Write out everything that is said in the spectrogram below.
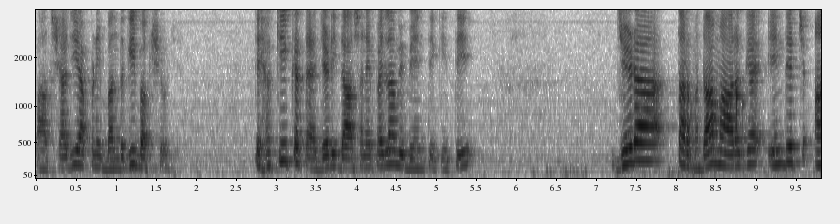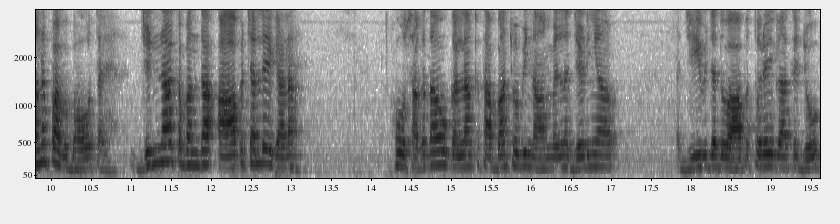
ਪਾਤਸ਼ਾਹ ਜੀ, ਆਪਣੀ ਬੰਦਗੀ ਬਖਸ਼ਿਓ ਜੀ। ਤੇ ਹਕੀਕਤ ਹੈ, ਜਿਹੜੀ ਦਾਸ ਨੇ ਪਹਿਲਾਂ ਵੀ ਬੇਨਤੀ ਕੀਤੀ, ਜਿਹੜਾ ਧਰਮ ਦਾ ਮਾਰਗ ਹੈ, ਇਹਦੇ ਚ ਅਨੁਭਵ ਬਹੁਤ ਹੈ। ਜਿੰਨਾ ਕ ਬੰਦਾ ਆਪ ਚੱਲੇਗਾ ਨਾ, ਹੋ ਸਕਦਾ ਉਹ ਗੱਲਾਂ ਕਿਤਾਬਾਂ ਚੋਂ ਵੀ ਨਾਮ ਮਿਲਣ, ਜਿਹੜੀਆਂ ਜੀਵ ਜਦੋਂ ਆਪ ਤੁਰੇਗਾ ਤੇ ਜੋ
